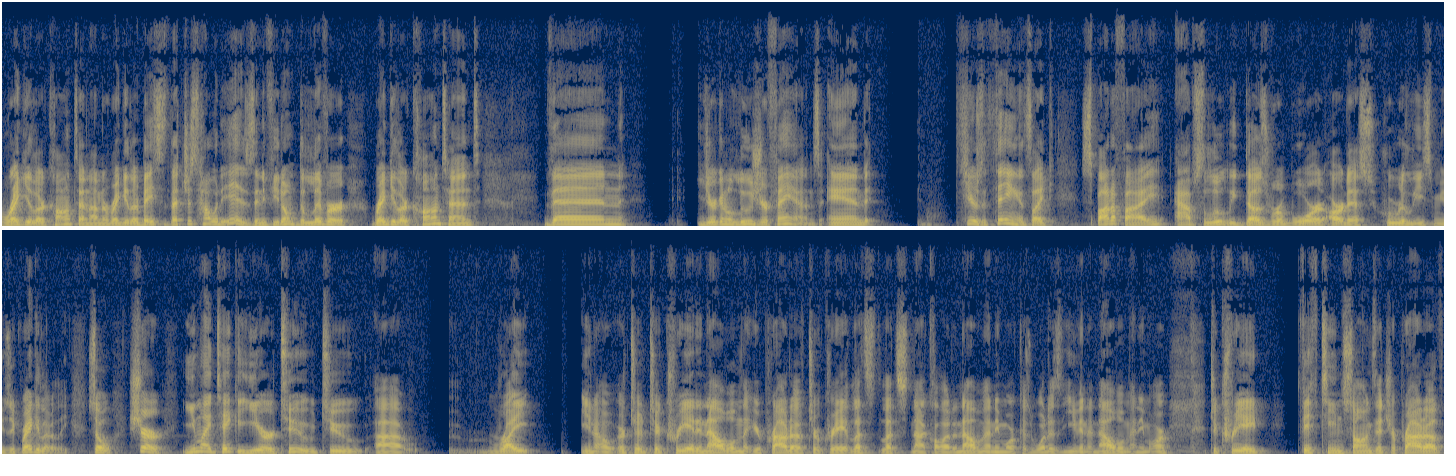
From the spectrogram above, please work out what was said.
regular content on a regular basis. That's just how it is. And if you don't deliver regular content, then you're going to lose your fans. And here's the thing, it's like Spotify absolutely does reward artists who release music regularly. So, sure, you might take a year or two to uh, write you know or to, to create an album that you're proud of to create let's let's not call it an album anymore because what is even an album anymore to create 15 songs that you're proud of.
